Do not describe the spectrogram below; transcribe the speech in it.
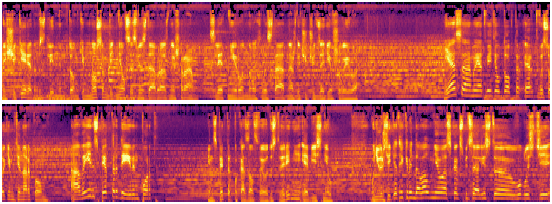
На щеке рядом с длинным тонким носом виднелся звездообразный шрам, след нейронного хлыста, однажды чуть-чуть задевшего его. «Я самый», — ответил доктор Эрт высоким тенарком. «А вы инспектор Дэйвенпорт». Инспектор показал свое удостоверение и объяснил. «Университет рекомендовал мне вас как специалиста в области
